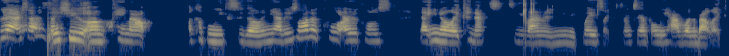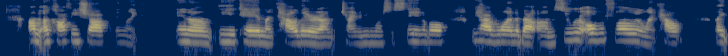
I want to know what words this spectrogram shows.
yeah, our seventh issue um came out a couple weeks ago, and yeah, there's a lot of cool articles that you know like connects to the environment in unique ways. Like for example, we have one about like um a coffee shop in like in um the UK and like how they're um trying to be more sustainable. We have one about um sewer overflow and like how like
